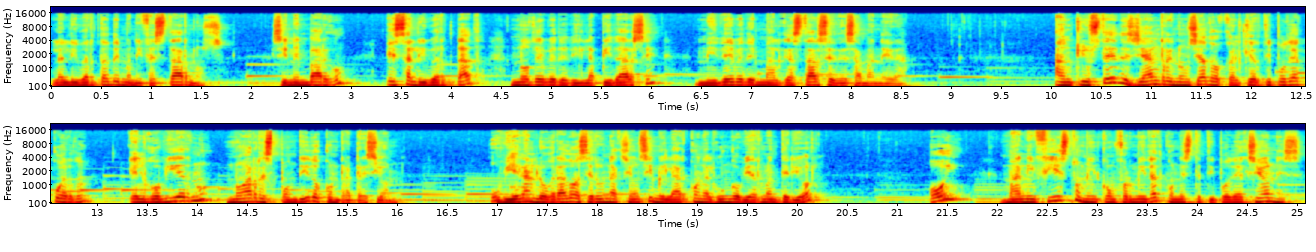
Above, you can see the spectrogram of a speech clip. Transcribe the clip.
la libertad de manifestarnos. Sin embargo, esa libertad no debe de dilapidarse ni debe de malgastarse de esa manera. Aunque ustedes ya han renunciado a cualquier tipo de acuerdo, el gobierno no ha respondido con represión. ¿Hubieran logrado hacer una acción similar con algún gobierno anterior? Hoy manifiesto mi inconformidad con este tipo de acciones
